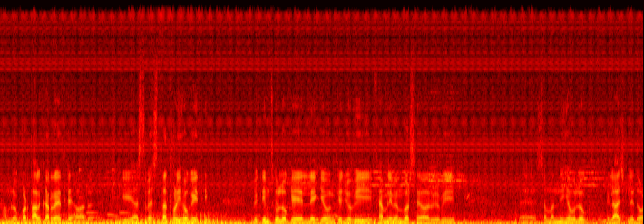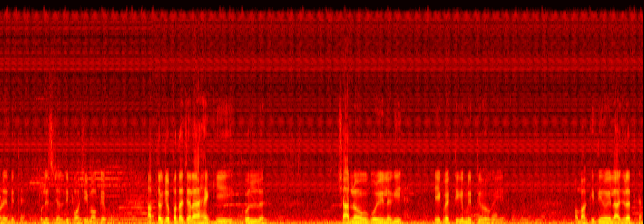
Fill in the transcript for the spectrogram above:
हम लोग पड़ताल कर रहे थे और क्योंकि अस्त व्यस्तता थोड़ी हो गई थी। विक्टिम्स को लोग के लेके उनके जो भी फैमिली मेंबर्स हैं और जो भी संबंधी है वो लोग इलाज के लिए दौड़े भी थे। पुलिस जल्दी पहुँची मौके पर अब तक जो पता चला है कि कुल चार लोगों को गोली लगी है। एक व्यक्ति की मृत्यु हो गई है और बाकी तीनों इलाजरत हैं।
